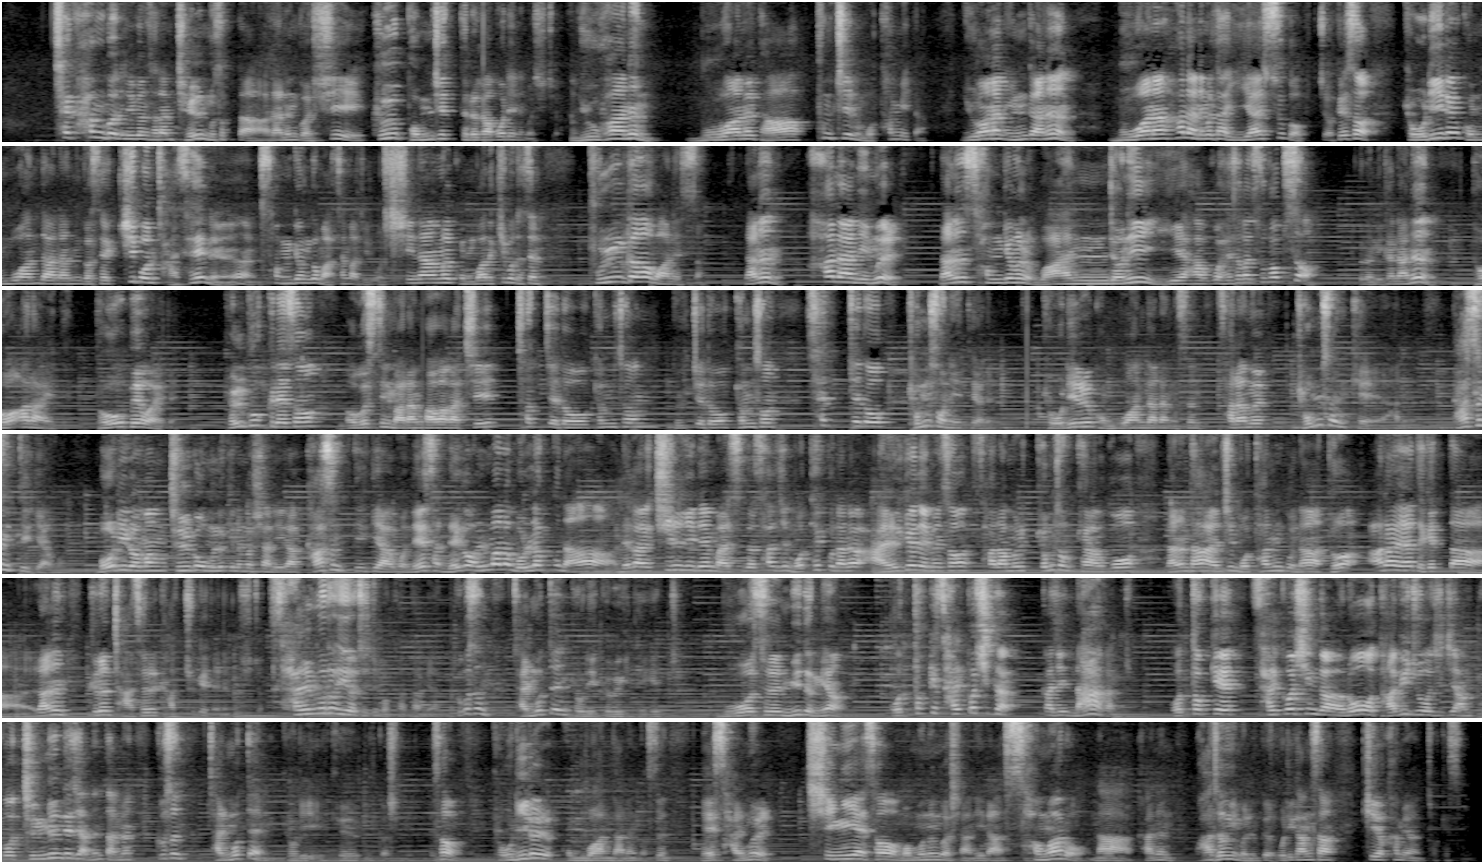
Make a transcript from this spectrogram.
책 한 권 읽은 사람이 제일 무섭다라는 것이 그 범죄에 들어가 버리는 것이죠. 유한은 무한을 다 품지를 못합니다. 유한한 인간은 무한한 하나님을 다 이해할 수가 없죠. 그래서 교리를 공부한다는 것의 기본 자세는 성경도 마찬가지고 신앙을 공부하는 기본 자세는 불가완했어. 나는 하나님을 나는 성경을 완전히 이해하고 해석할 수가 없어. 그러니까 나는 더 알아야 돼. 더 배워야 돼. 결국 그래서 어거스틴이 말한 바와 같이 첫째도 겸손, 둘째도 겸손, 셋째도 겸손이 되어야 됩니다. 교리를 공부한다는 것은 사람을 겸손케 하는 가슴 뛰게 하고 머리로만 즐거움을 느끼는 것이 아니라 가슴 뛰게 하고 내 사- 내가 얼마나 몰랐구나 내가 진리된 말씀도 살지 못했구나를 알게 되면서 사람을 겸손케 하고 나는 다 알지 못하는구나 더 알아야 되겠다라는 그런 자세를 갖추게 되는 것이죠. 삶으로 이어지지 못한다면 그것은 잘못된 교리 교육이 되겠죠. 무엇을 믿으며 어떻게 살 것인가까지 나아가죠 어떻게 살 것인가로 답이 주어지지 않고 증명되지 않는다면 그것은 잘못된 교리 교육일 것입니다. 그래서 교리를 공부한다는 것은 내 삶을 칭의에서 머무는 것이 아니라 성화로 나아가는 과정임을 우리가 항상 기억하면 좋겠습니다.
